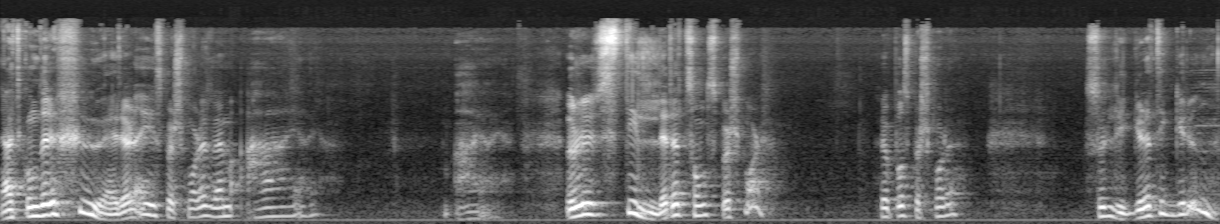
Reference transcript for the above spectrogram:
Jeg vet ikke om dere hører det i spørsmålet 'Hvem er jeg?' Hvem er jeg? Når du stiller et sånt spørsmål, hør på spørsmålet, så ligger det til grunn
